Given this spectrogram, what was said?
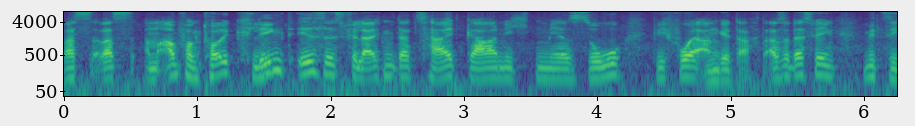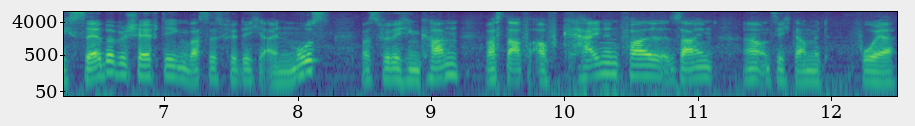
was, was am Anfang toll klingt, ist es vielleicht mit der Zeit gar nicht mehr so wie vorher angedacht. Also deswegen mit sich selber beschäftigen, was ist für dich ein Muss, was für dich ein Kann, was darf auf keinen Fall sein äh, und sich damit vorher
